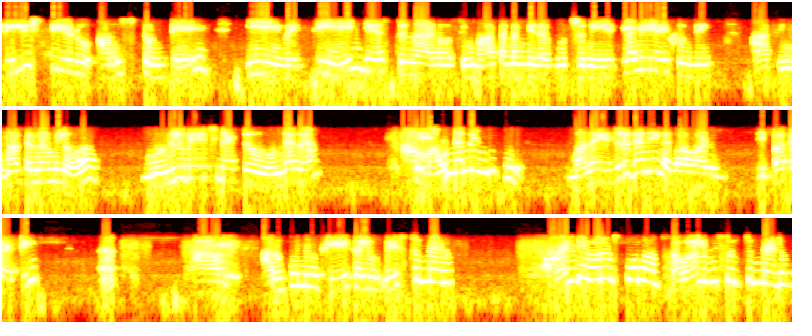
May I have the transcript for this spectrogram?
ఫిలిస్తీయుడు అరుస్తుంటే ఈ వ్యక్తి ఏం చేస్తున్నాడు? సింహాసనం మీద కూర్చుని ఎట్లా వీలైతుంది? ఆ సింహాసనంలో ముళ్ళు పేర్చినట్టు ఉండదా? ఆ మౌనం ఎందుకు? మన ఎదురుగానే కదా వాడు దిబ్బ కట్టి ఆ అరుపులు కేకలు వేస్తున్నాడు. రండి ఎవరు వస్తారో. సవాలు విసురుతున్నాడు.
